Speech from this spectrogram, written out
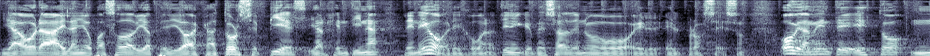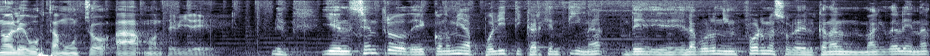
y ahora el año pasado había pedido a 14 pies y Argentina le negó, le dijo, bueno, tienen que empezar de nuevo el, proceso. Obviamente esto no le gusta mucho a Montevideo. Bien, y el Centro de Economía Política Argentina elaboró un informe sobre el canal Magdalena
